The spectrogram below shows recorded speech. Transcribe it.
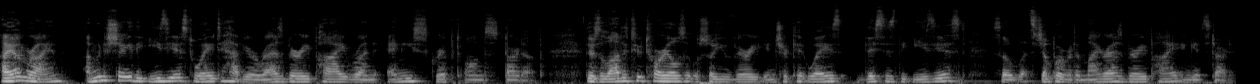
Hi, I'm Ryan. I'm going to show you the easiest way to have your Raspberry Pi run any script on startup. There's a lot of tutorials that will show you very intricate ways. This is the easiest, so let's jump over to my Raspberry Pi and get started.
